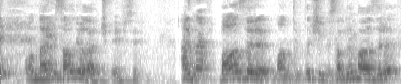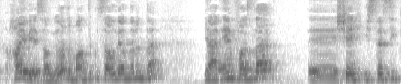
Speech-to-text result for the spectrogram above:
onlar Evet. sallıyorlar hepsi. Hani Aslında- bazıları mantıklı bir şekilde sallıyor, bazıları haybeye sallıyorlar da mantıklı sallayanların da yani en fazla e, şey istatistik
